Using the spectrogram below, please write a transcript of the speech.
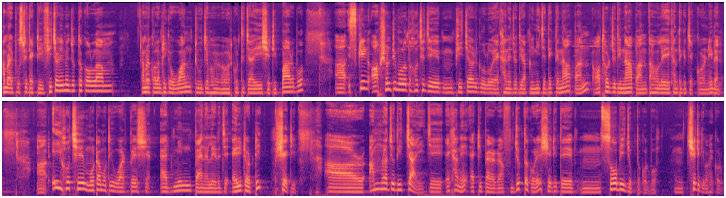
আমরা এই পোস্টটিতে একটি ফিচার ইমেজ যুক্ত করলাম। আমরা কলামটিকে ওয়ান টু যেভাবে ব্যবহার করতে চাই সেটি পারব। স্ক্রিন অপশনটি মূলত হচ্ছে যে ফিচারগুলো এখানে যদি আপনি নিচে দেখতে না পান অথর যদি না পান, তাহলে এখান থেকে চেক করে নেবেন। আর এই হচ্ছে মোটামুটি ওয়ার্ডপ্রেস অ্যাডমিন প্যানেলের যে এডিটরটি সেটি। আর আমরা যদি চাই যে এখানে একটি প্যারাগ্রাফ যুক্ত করে সেটিতে ছবি যুক্ত করব সেটি কীভাবে করব?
